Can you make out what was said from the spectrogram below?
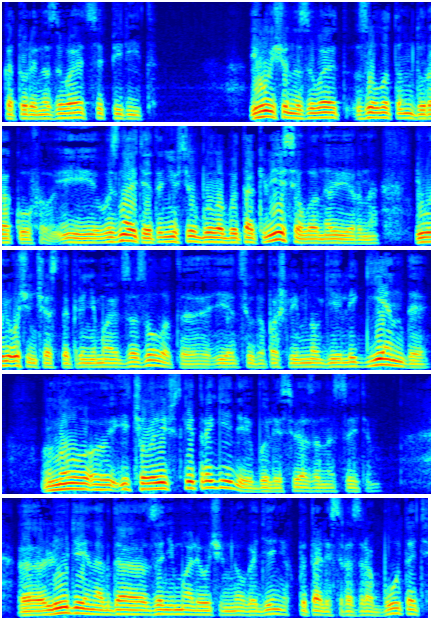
который называется перит. Его еще называют золотом дураков. И вы знаете, это не все было бы так весело, наверное. Его очень часто принимают за золото, и отсюда пошли многие легенды. Но и человеческие трагедии были связаны с этим. Э, люди иногда занимали очень много денег, пытались разработать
